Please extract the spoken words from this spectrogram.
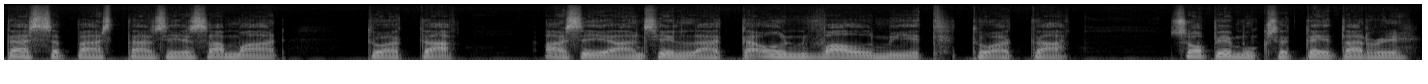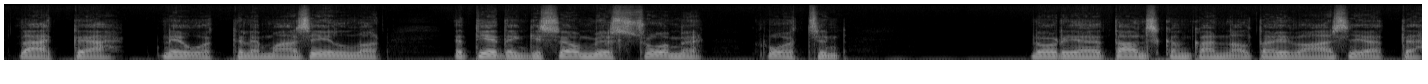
Tässä päästään siihen samaan tuota, asiaan sillä, että on valmiit tuota, sopimukset, ei tarvitse lähteä neuvottelemaan silloin. Ja tietenkin se on myös Suomen, Ruotsin, Norja ja Tanskan kannalta hyvä asia, että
